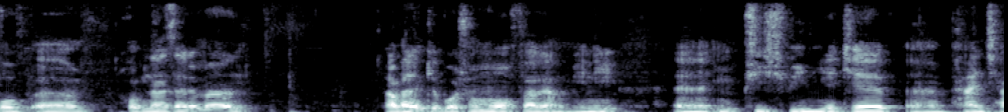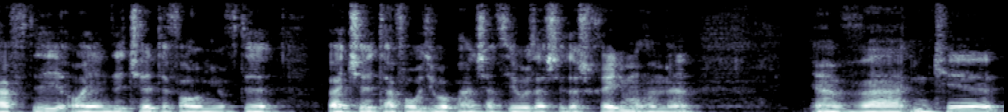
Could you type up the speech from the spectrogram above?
خب خب نظر من اولا که با شما موافقم یعنی این پیش بینیه که پنج هفته آینده چه اتفاقی میفته و چه تفاوتی با پنج هفته گذشته داشت خیلی مهمه. و اینکه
